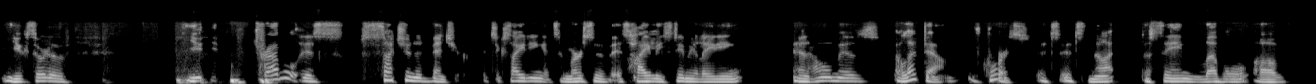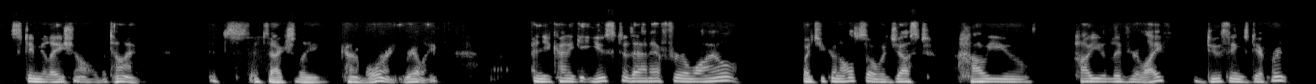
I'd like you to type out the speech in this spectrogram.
you sort of you, travel is such an adventure. It's exciting, it's immersive, it's highly stimulating, and home is a letdown. Of course, it's it's not the same level of stimulation all the time. It's it's actually kind of boring, really, and you kind of get used to that after a while. But you can also adjust how you how you live your life, do things different.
